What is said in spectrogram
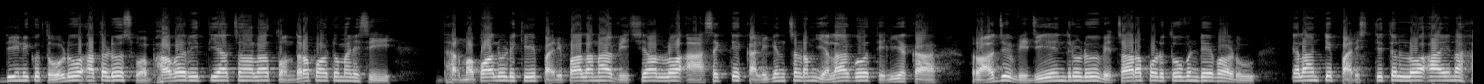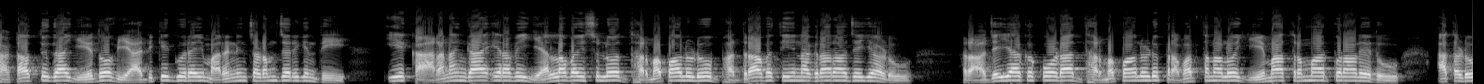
దీనికి తోడు అతడు స్వభావరీత్యా చాలా తొందరపాటు మనిషి. ధర్మపాలుడికి పరిపాలనా విషయాల్లో ఆసక్తి కలిగించడం ఎలాగో తెలియక రాజు విజయేంద్రుడు విచారపడుతూ ఉండేవాడు. ఇలాంటి పరిస్థితుల్లో ఆయన హఠాత్తుగా ఏదో వ్యాధికి గురై మరణించడం జరిగింది. ఈ కారణంగా ఇరవై ఏళ్ళ వయసులో ధర్మపాలుడు భద్రావతి నగర రాజయ్యాడు రాజయ్యాక కూడా ధర్మపాలుడి ప్రవర్తనలో ఏమాత్రం మార్పు రాలేదు. అతడు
